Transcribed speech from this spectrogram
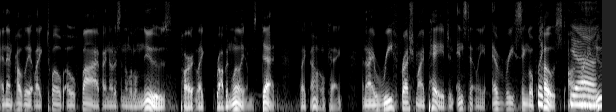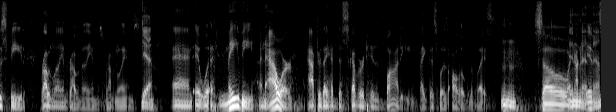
and then probably at like twelve oh five, I noticed in the little news part like Robin Williams dead. It's like, oh okay. And then I refresh my page, and instantly every single Like, post on yeah. my news feed, Robin Williams, Robin Williams, Robin Williams Yeah. and it was maybe an hour after they had discovered his body. Like this was all over the place. Mm-hmm. So Internet, man.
